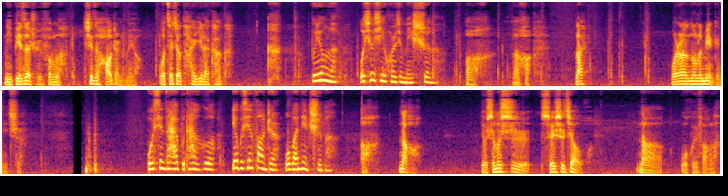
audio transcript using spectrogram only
你别再吹风了，现在好点了没有？我再叫太医来看看。不用了，我休息一会儿就没事了。哦，啊好，来，我让人弄了面给你吃。我现在还不太饿，要不先放这儿，我晚点吃吧。哦，那好，有什么事随时叫我。那我回房了。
